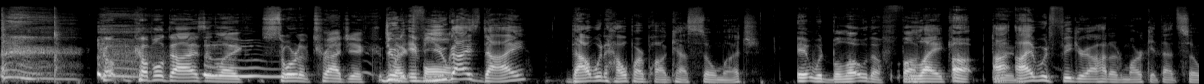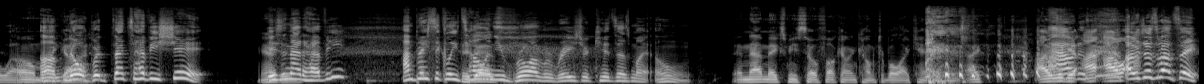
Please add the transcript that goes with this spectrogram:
cou- couple dies in like sort of tragic. Dude, like, if fall. you guys die, that would help our podcast so much. it would blow the fuck like up. I. I would figure out how to market that so well. Oh my um, No, but that's heavy shit. Yeah, Isn't dude. that heavy? I'm basically telling does. you, bro, I would raise your kids as my own. and that makes me so fucking uncomfortable. I can't. I, I would. does- I, I, I was just about to say,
